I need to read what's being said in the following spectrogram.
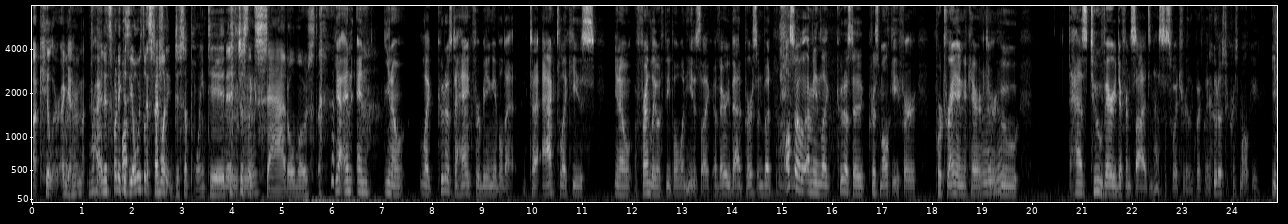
a killer mm-hmm. again Right. And it's funny because Well, he always looks especially- somewhat disappointed and just like mm-hmm. sad almost. yeah, and and you know, like kudos to Hank for being able to to act like he's you know friendly with people when he's like a very bad person. But also, I mean, like kudos to Chris Mulkey for portraying a character who has two very different sides and has to switch really quickly. kudos to chris mulkey Yeah,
